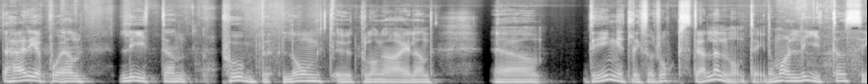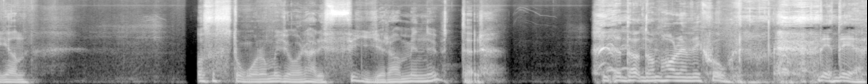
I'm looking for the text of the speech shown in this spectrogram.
det här är på en liten pub långt ut på Long Island. Eh, det är inget liksom rockställe eller någonting. De har en liten scen och så står de och gör det här i fyra minuter. De, de har en vision. Det är det.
